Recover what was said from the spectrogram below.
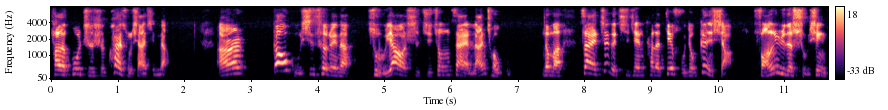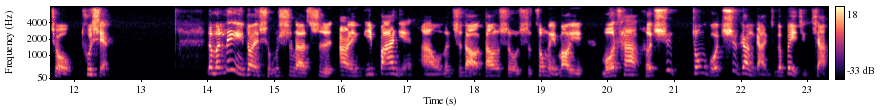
它的估值是快速下行的，而。高股息策略呢，主要是集中在蓝筹股，那么在这个期间，它的跌幅就更小，防御的属性就凸显。那么另一段熊市呢，是二零一八年啊，我们知道当时候是中美贸易摩擦和去中国去杠杆这个背景下，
